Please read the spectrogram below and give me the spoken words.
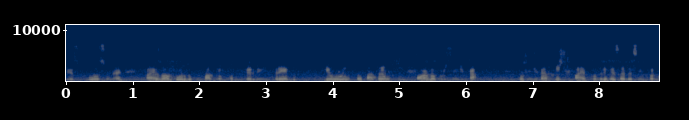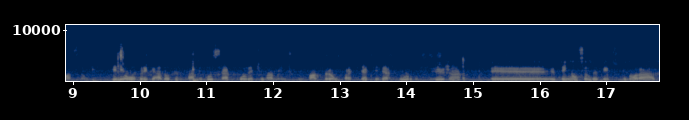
pescoço, né, faz o acordo com o patrão para não perder o emprego e o, o patrão informa para o sindicato. O sindicato o que faz quando ele recebe essa informação? Ele é obrigado a tentar negociar coletivamente com o patrão para que aquele acordo seja é, os seus efeitos minorados,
